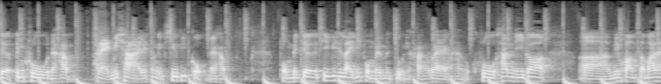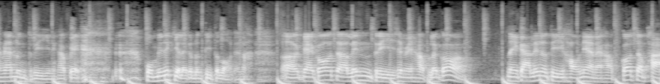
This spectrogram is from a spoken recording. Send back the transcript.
เจอเป็นครูนะครับแผนกวิชาอิเล็กทรอนิกส์ชื่อพี่กบนะครับ ผมไปเจอที่วิทยาลัยที่ผมไปบรรจุในครั้งแรกนะครับ ครูท่านนี้ก็มีความสามารถทางด้านดนตรีนะครับแกผมไม่ได้เกี่ยวอะไรกับดนตรีตลอดเลยนะแกก็จะเล่นดนตรีใช่ไหมครับ แล้วก็ในการเล่นดนตรีเขาเนี่ยนะครับ ก็จะพา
